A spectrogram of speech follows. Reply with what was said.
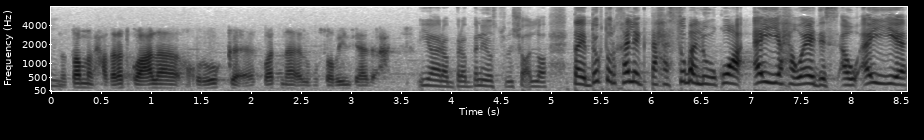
نطمن حضراتكم على خروج إخواتنا المصابين في هذا الحادث. يا رب ربنا يستر إن شاء الله. طيب دكتور خالد تحسبا لوقوع أي حوادث أو أي آه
